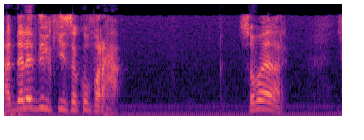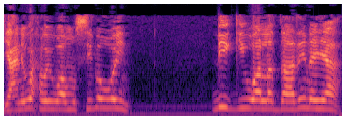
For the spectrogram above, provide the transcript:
haddana dilkiisa ku farxa. Sooma arg yacni waxa weye waa musiibo weyn. Dhiiggii waa la daadinayaa.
